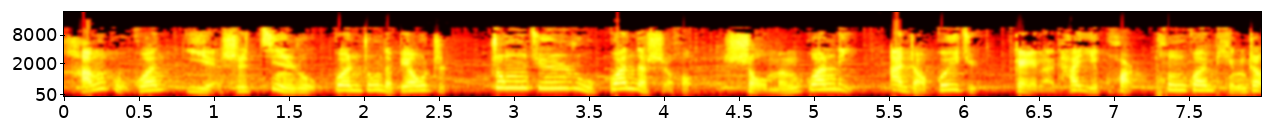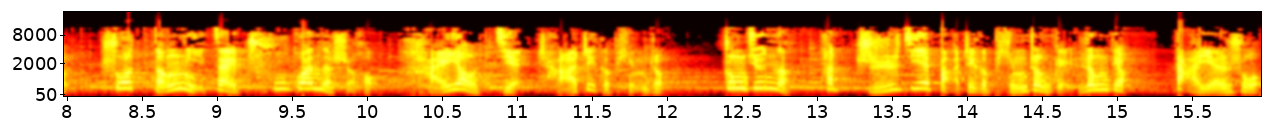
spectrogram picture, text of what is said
函谷关也是进入关中的标志。中军入关的时候，守门官吏按照规矩给了他一块通关凭证，说等你再出关的时候还要检查这个凭证。中军呢，他直接把这个凭证给扔掉，大言说：“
